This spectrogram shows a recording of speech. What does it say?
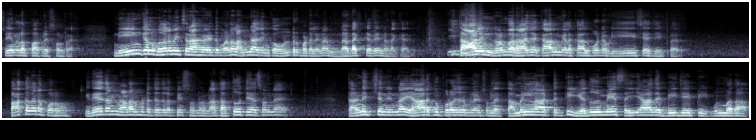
சுயநல பார்வை சொல்கிறேன் நீங்கள் முதலமைச்சராக வேண்டுமானால் அண்ணா அதிமுக ஒன்றுபடலைன்னா நடக்கவே நடக்காது. ஸ்டாலின் ரொம்ப ராஜா கால் மேலே கால் போட்டு அப்படி ஈஸியாக ஜெயிப்பார். பார்க்க தானே போகிறோம் இதே தானே நாடாளுமன்ற தேர்தலில் போய் சொன்னோம். நான் தத்துவத்தையா சொன்னேன். தனிச்சு நின்னா யாருக்கும் பிரயோஜனம் இல்லைன்னு சொன்னேன். தமிழ்நாட்டுக்கு எதுவுமே செய்யாத பிஜேபி உண்மைதான்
